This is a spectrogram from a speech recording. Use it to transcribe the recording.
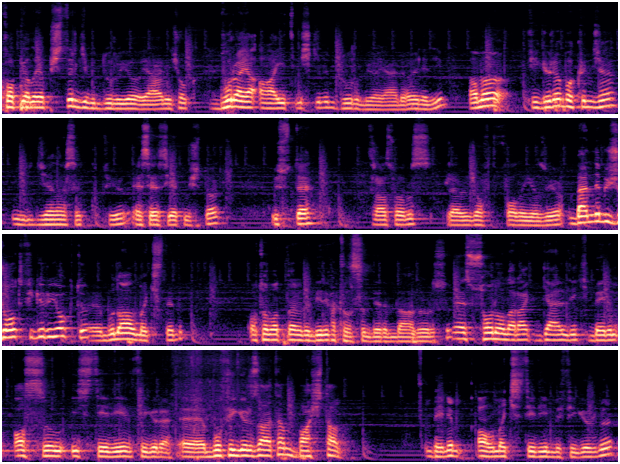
kopyala yapıştır gibi duruyor. Yani çok buraya aitmiş gibi durmuyor yani öyle diyeyim. Ama figüre bakınca incelersek kutuyu SS74 üstte Transformers Revenge of the Fallen yazıyor. Bende bir Jolt figürü yoktu. Ee, Bunu almak istedim. Otobotlara da biri katılsın dedim daha doğrusu. Ve son olarak geldik benim asıl istediğim figüre. Ee, bu figür zaten baştan benim almak istediğim bir figürdü.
